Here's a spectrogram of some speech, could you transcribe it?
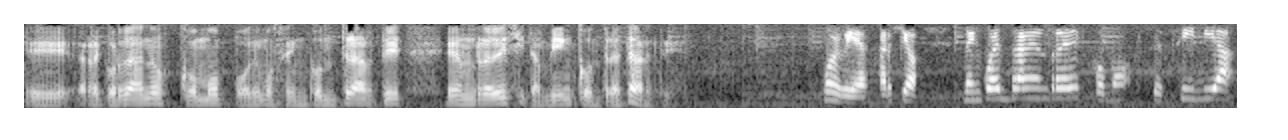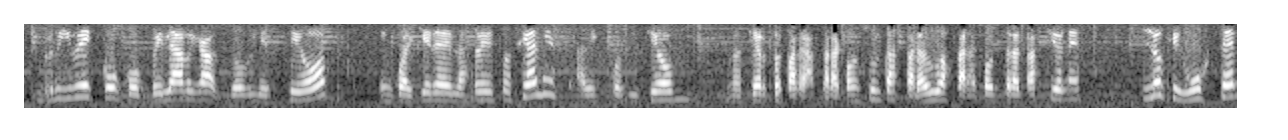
eh, recordanos cómo podemos encontrarte en redes y también contratarte. Muy bien, Sergio. Me encuentran en redes como Cecilia Ribeco con B larga en cualquiera de las redes sociales, a disposición, ¿no es cierto?, para, para consultas, para dudas, para contrataciones, lo que gusten.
